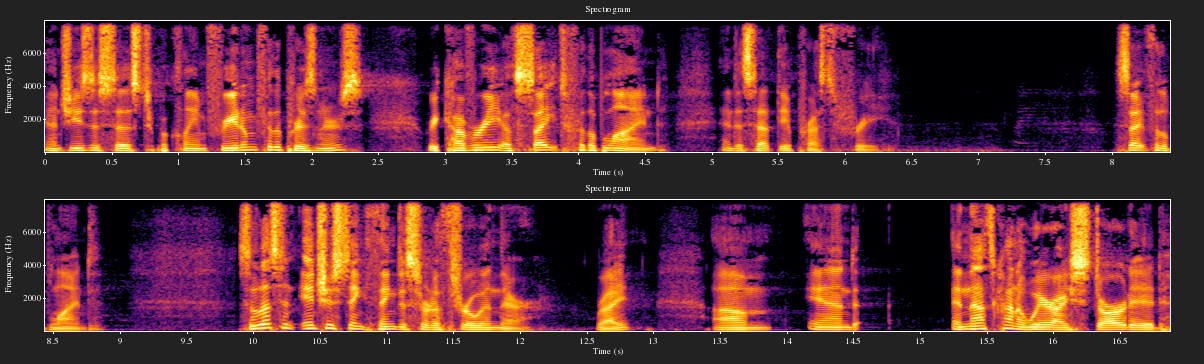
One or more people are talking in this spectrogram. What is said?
And Jesus says to proclaim freedom for the prisoners, recovery of sight for the blind, and to set the oppressed free. Sight for the blind. So that's an interesting thing to sort of throw in there, right? Um, and and that's kind of where I started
